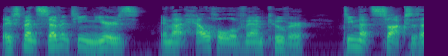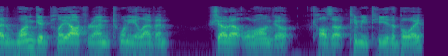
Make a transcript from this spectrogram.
They've spent 17 years in that hellhole of Vancouver. Team that sucks has had one good playoff run in 2011. Shout out Luongo. Calls out Timmy T, the boy.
